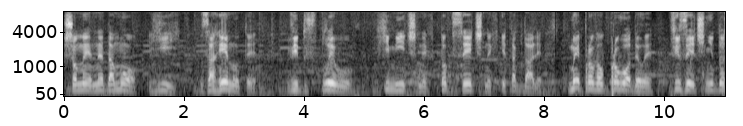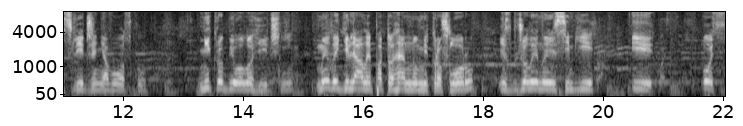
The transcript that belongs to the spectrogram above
що ми не дамо їй загинути від впливу хімічних, токсичних і так далі. Ми проводили фізичні дослідження воску, мікробіологічні. Ми виділяли патогенну мікрофлору із бджолиної сім'ї. І ось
